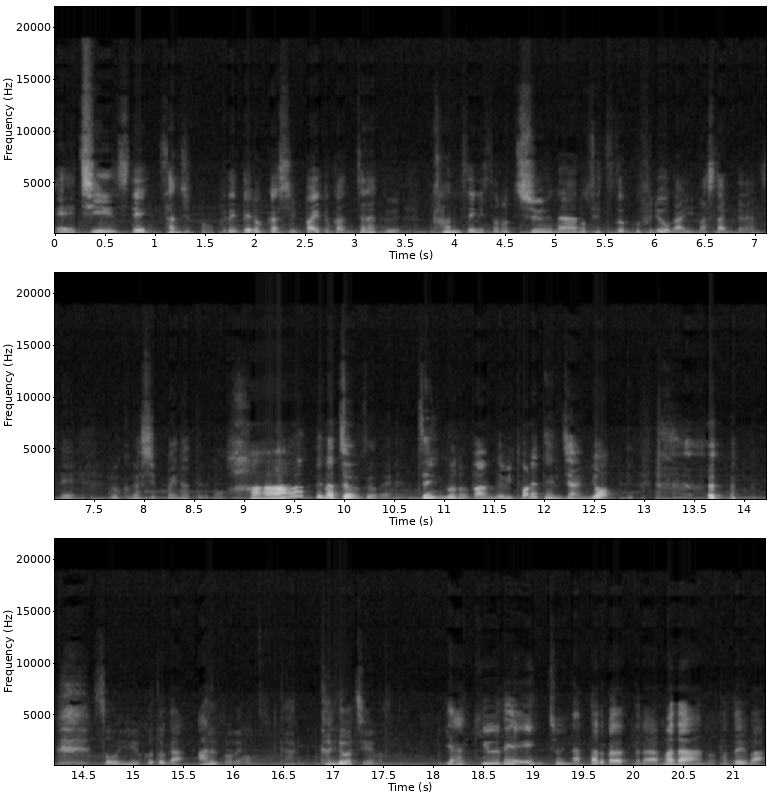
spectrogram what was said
えー遅延して30分遅れて録画失敗とかじゃなく、完全にそのチューナーの接続不良がありましたみたいな感じで、録画失敗になってるもう、はーってなっちゃうんですよね。前後の番組撮れてんじゃんよっていう。そういうことがあるので、がっかり度は違いますね。野球で延長になったとかだったら、まだあの、例えば、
